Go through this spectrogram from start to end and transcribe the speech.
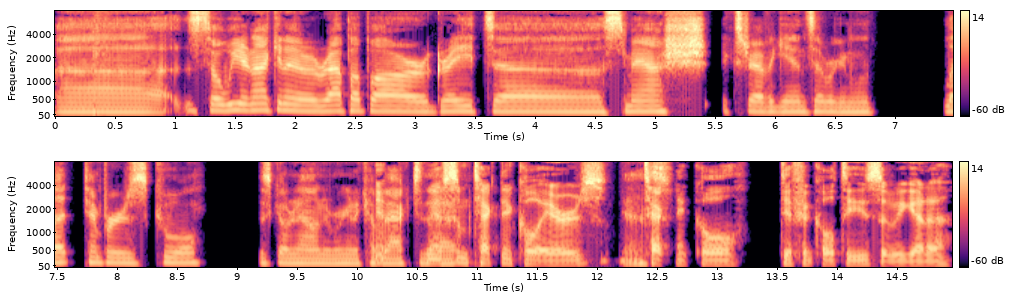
Uh, so we are not going to wrap up our great uh smash extravaganza. We're going to let, let tempers cool, just go down, and we're going to come Yeah, back to We that. have some technical errors, Yes. technical difficulties that we got to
